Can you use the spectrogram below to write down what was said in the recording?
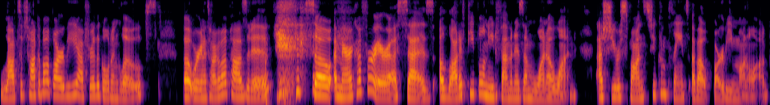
lots of talk about Barbie after the Golden Globes, but we're going to talk about positive. So, America Ferrera says a lot of people need feminism 101 as she responds to complaints about Barbie monologue.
